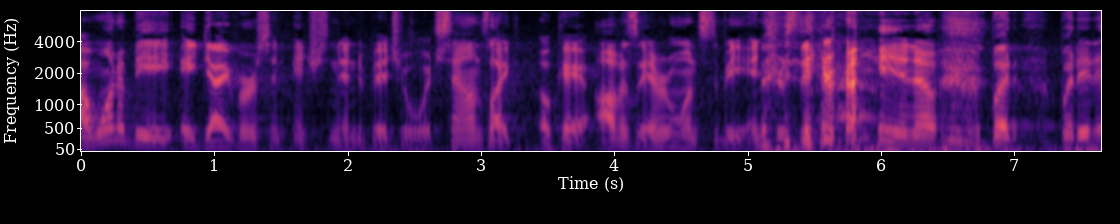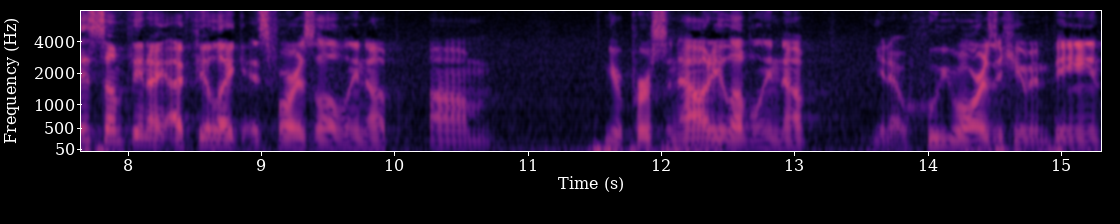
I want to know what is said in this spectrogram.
I want to be a diverse and interesting individual, which sounds like okay. Obviously, everyone wants to be interesting, right? You know, but but it is something I, I feel like as far as leveling up, um, your personality, leveling up, you know, who you are as a human being,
